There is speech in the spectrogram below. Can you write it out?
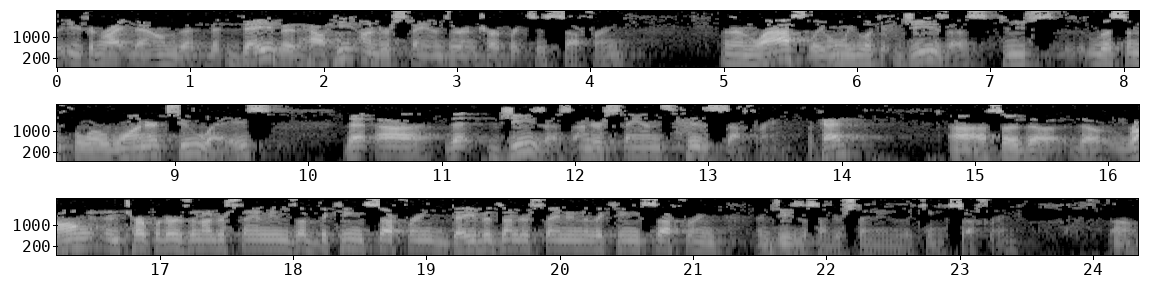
that you can write down that, that David, how he understands or interprets his suffering. And then lastly, when we look at Jesus, can you listen for one or two ways that, uh, that Jesus understands his suffering? Okay? Uh, so the, the wrong interpreters and understandings of the king's suffering, David's understanding of the king's suffering, and Jesus' understanding of the king's suffering. Um,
